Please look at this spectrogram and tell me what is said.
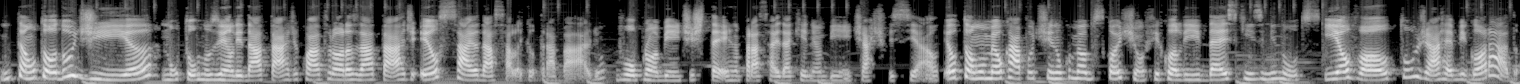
Então, todo dia, no turnozinho ali da tarde, 4 horas da tarde, eu saio da sala que eu trabalho, vou para um ambiente externo para sair daquele ambiente artificial. Eu tomo meu cappuccino com meu biscoitinho, fico ali 10, 15 minutos e eu volto já revigorada.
